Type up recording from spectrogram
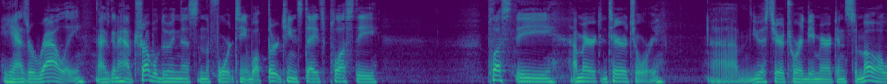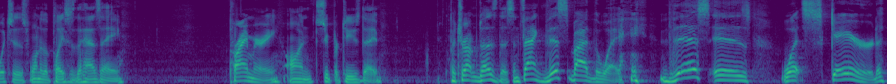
he has a rally. Now he's going to have trouble doing this in the 14, well, 13 states plus the plus the American territory um, U.S. territory, the American Samoa, which is one of the places that has a primary on Super Tuesday. But Trump does this. In fact, this, by the way, this is what scared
